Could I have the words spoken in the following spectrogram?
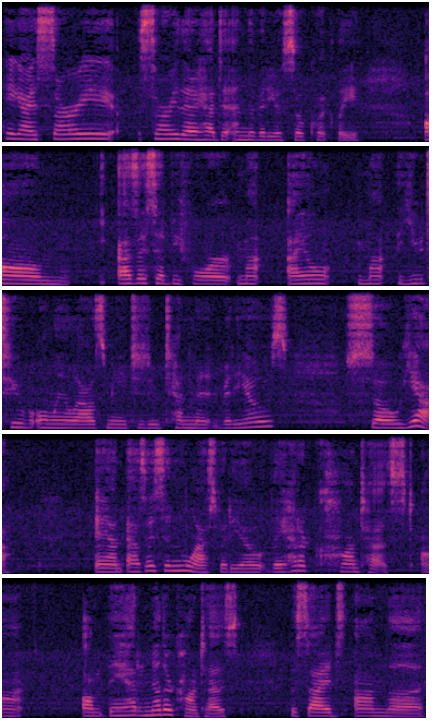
Hey guys, sorry sorry that I had to end the video so quickly. Um as I said before, my I my YouTube only allows me to do 10 minute videos. So yeah. And as I said in the last video, they had a contest on um they had another contest besides on the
